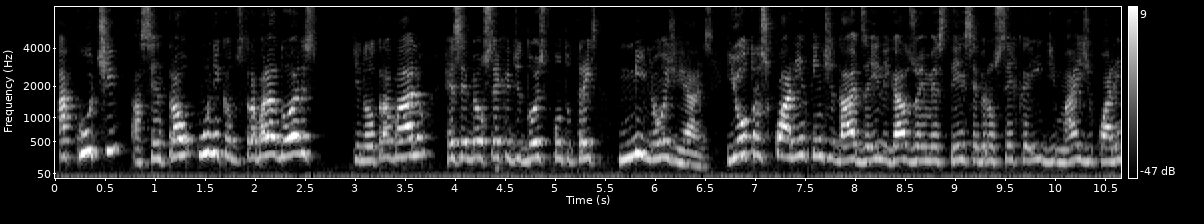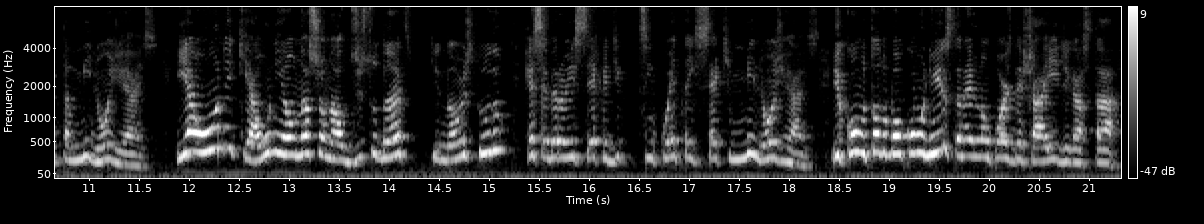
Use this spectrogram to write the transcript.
A CUT, a Central Única dos Trabalhadores, que não trabalham, recebeu cerca de 2,3 milhões de reais. E outras 40 entidades aí ligadas ao MST receberam cerca aí de mais de 40 milhões de reais. E a UNE, que a União Nacional dos Estudantes, que não estudam, receberam aí cerca de 57 milhões de reais. E como todo bom comunista, né, ele não pode deixar aí de gastar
